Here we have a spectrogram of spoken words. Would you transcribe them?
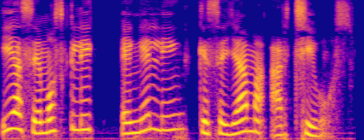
Y hacemos clic en el link que se llama Archivos.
